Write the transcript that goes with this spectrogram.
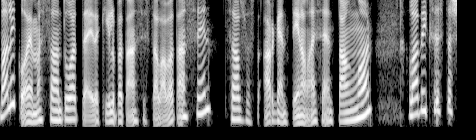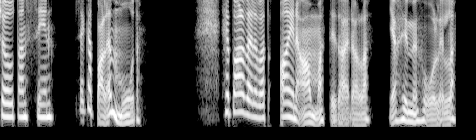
Valikoimassa on tuotteita kilpatanssista lavatanssiin, salsasta argentiinalaiseen tangoon, laviksesta showtanssiin sekä paljon muuta. He palvelevat aina ammattitaidolla ja hymyhuulilla.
